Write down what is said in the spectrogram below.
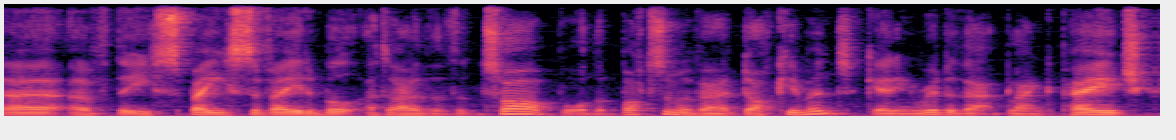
uh, of the space available at either the top or the bottom of our document, getting rid of that blank page,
